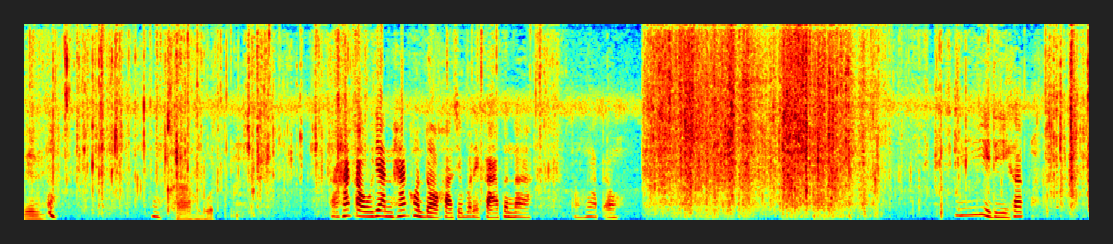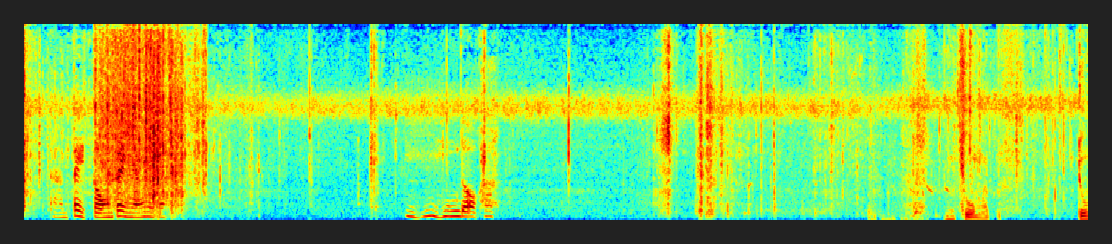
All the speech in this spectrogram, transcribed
เลยนี่ขาหลด ถ้าฮักเอายันฮักหอนดอกค่ะสิบริขาเพิ่นน่ะต้องงัดเอานี่ดีครับตามไต่ตองไต่ยังเลยจ้ะอือหนึ่งดอกค่ะจูมครับ จูม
